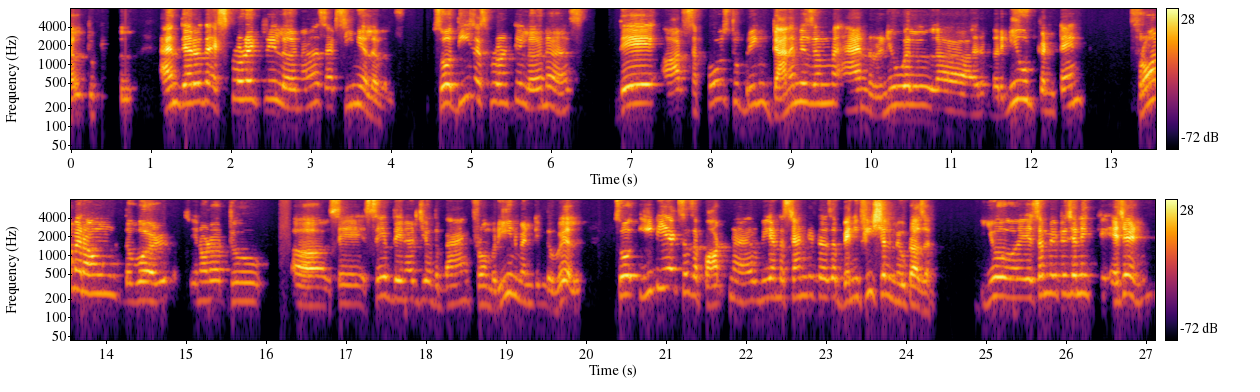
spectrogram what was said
help to people. And there are the exploratory learners at senior levels. So these exploratory learners they are supposed to bring dynamism and renewal uh, renewed content from around the world in order to uh, say save the energy of the bank from reinventing the wheel. So EDX as a partner, we understand it as a beneficial mutagen. You is a mutagenic agent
